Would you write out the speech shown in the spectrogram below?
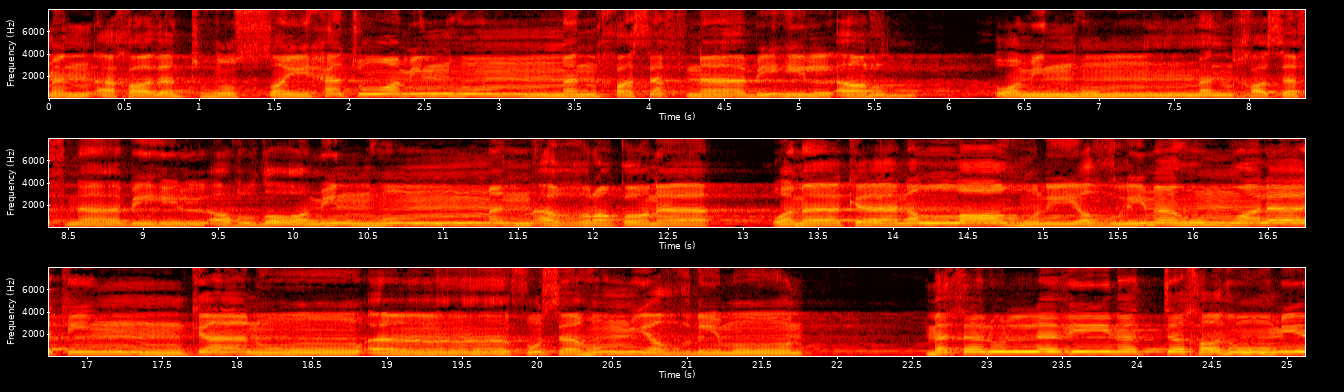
من اخذته الصيحه ومنهم من خسفنا به الأرض ومنهم من خسفنا به الأرض ومنهم من أغرقنا وما كان الله ليظلمهم ولكن كانوا أنفسهم يظلمون. مثل الذين اتخذوا من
